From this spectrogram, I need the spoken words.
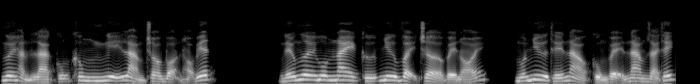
ngươi hẳn là cũng không nghĩ làm cho bọn họ biết. Nếu ngươi hôm nay cứ như vậy trở về nói, muốn như thế nào cùng vệ nam giải thích?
